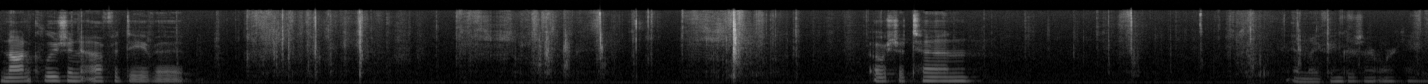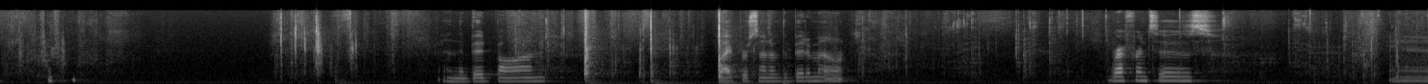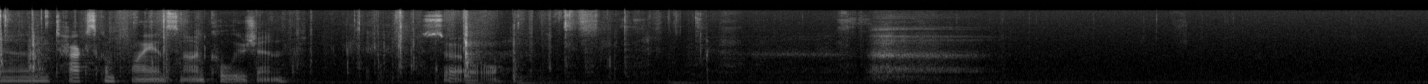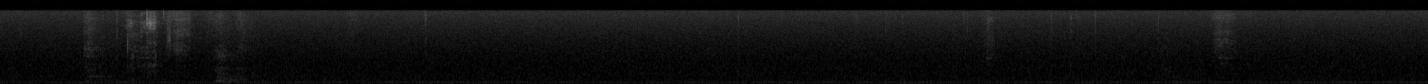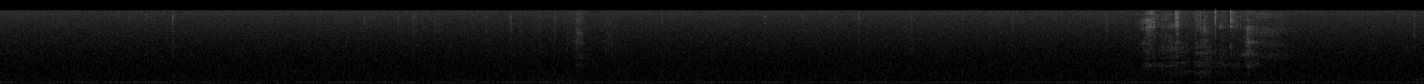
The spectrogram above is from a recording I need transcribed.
Non-collusion affidavit. OSHA ten. And my fingers aren't working. And the bid bond, five percent of the bid amount. References. And tax compliance, non-collusion. So.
